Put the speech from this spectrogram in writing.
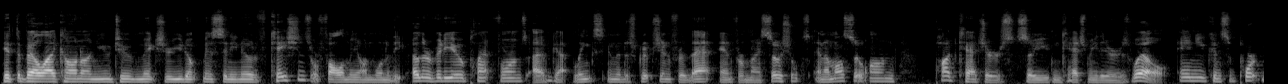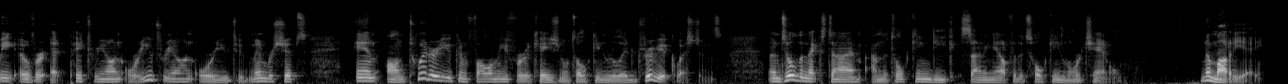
Hit the bell icon on YouTube, make sure you don't miss any notifications, or follow me on one of the other video platforms. I've got links in the description for that and for my socials, and I'm also on podcatchers, so you can catch me there as well. And you can support me over at Patreon or Utreon or YouTube memberships. And on Twitter, you can follow me for occasional Tolkien related trivia questions. Until the next time, I'm the Tolkien Geek signing out for the Tolkien Lore channel. Namarie.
